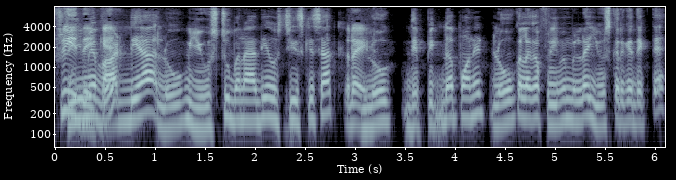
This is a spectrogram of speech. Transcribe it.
फ्री में बांट दिया लोग यूज़ टू बना दिया उस चीज़ के साथ। लोग they picked up on it लोगों को लगा फ्री में मिल रहा है यूज़ करके देखते हैं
